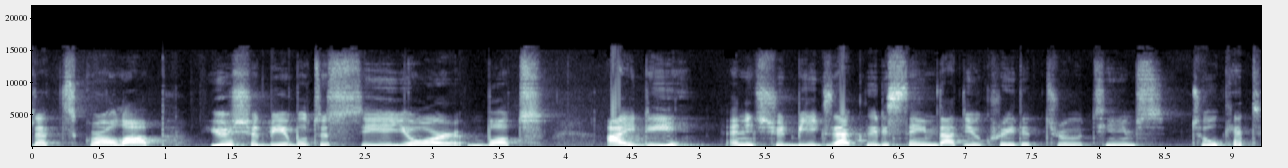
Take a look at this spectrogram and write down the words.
let's scroll up you should be able to see your bot id and it should be exactly the same that you created through teams toolkit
